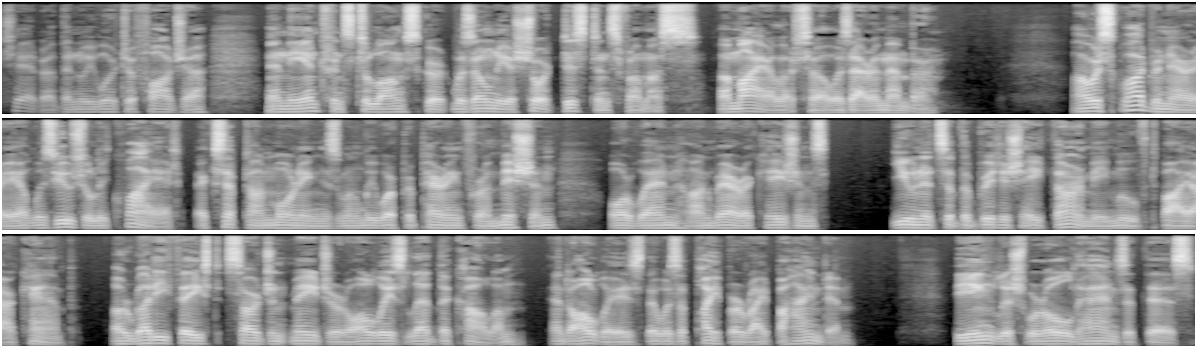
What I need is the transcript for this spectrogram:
Lucera than we were to Foggia, and the entrance to Longskirt was only a short distance from us, a mile or so, as I remember. Our squadron area was usually quiet, except on mornings when we were preparing for a mission or when, on rare occasions, units of the British Eighth Army moved by our camp. A ruddy faced sergeant major always led the column, and always there was a piper right behind him. The English were old hands at this.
